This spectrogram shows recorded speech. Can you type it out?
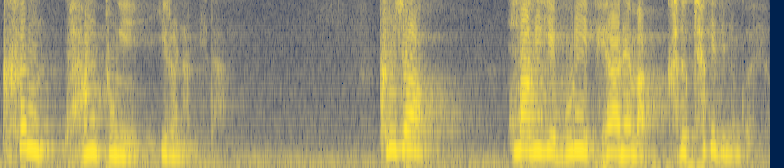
큰 광풍이 일어납니다. 그러자 막 이게 물이 배 안에 막 가득 차게 되는 거예요.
